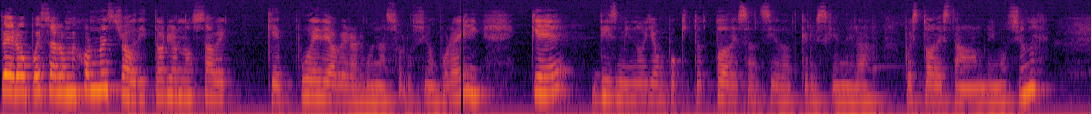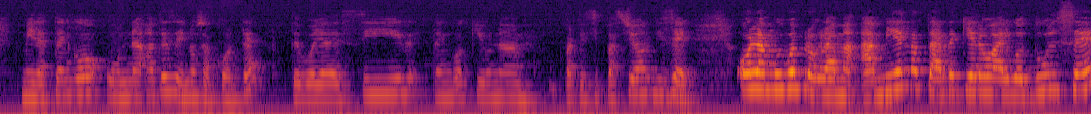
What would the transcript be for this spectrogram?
Pero pues a lo mejor nuestro auditorio no sabe que puede haber alguna solución por ahí que disminuya un poquito toda esa ansiedad que les genera pues toda esta hambre emocional. Mira, tengo una, antes de irnos a corte, te voy a decir, tengo aquí una participación, dice, hola, muy buen programa, a mí en la tarde quiero algo dulce,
